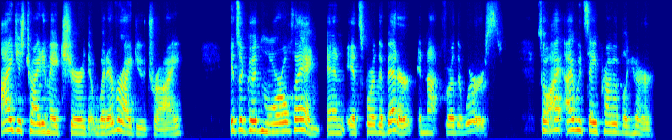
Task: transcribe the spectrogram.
I just try to make sure that whatever I do try, it's a good moral thing and it's for the better and not for the worse. So I, I would say probably her.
